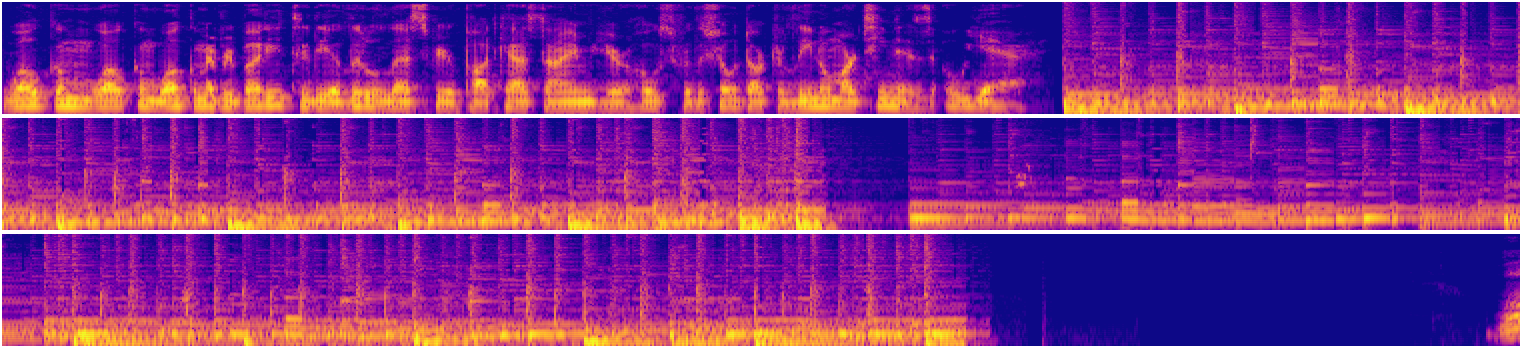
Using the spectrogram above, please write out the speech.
Welcome, welcome, welcome, everybody, to the A Little Less Fear podcast. I'm your host for the show, Dr. Lino Martinez. Oh, yeah.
